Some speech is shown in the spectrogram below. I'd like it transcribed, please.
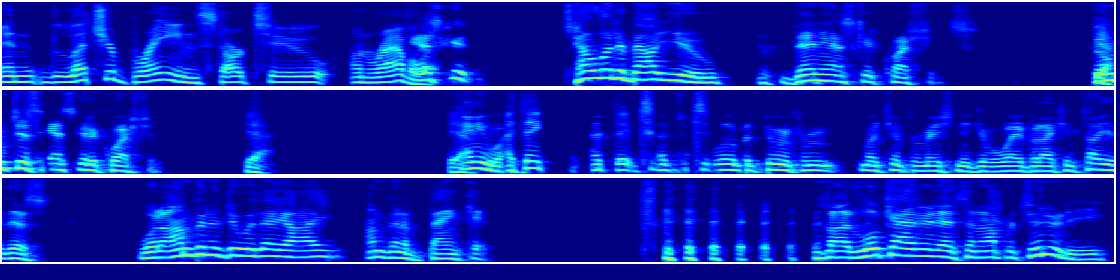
and let your brain start to unravel. ask it. it, tell it about you, then ask it questions. Don't just ask it a question. Yeah. Yeah. Anyway, I think that- that That's a little bit too inform- much information to give away, but I can tell you this: what I'm going to do with AI, I'm going to bank it because I look at it as an opportunity,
